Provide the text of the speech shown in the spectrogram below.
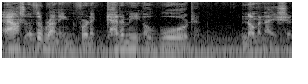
out of the running for an Academy Award nomination.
